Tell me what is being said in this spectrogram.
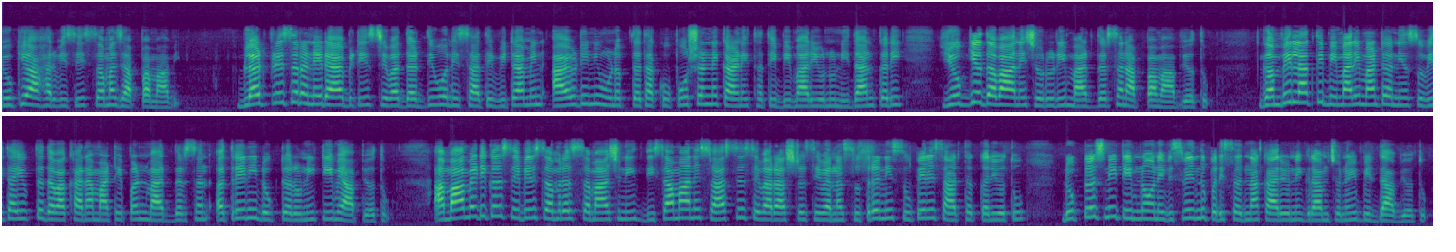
યોગ્ય આહાર વિશે સમજ આપવામાં આવી. બ્લડ પ્રેશર અને ડાયાબિટીસ જેવા દર્દીઓની સાથે વિટામિન, આયોડીનની ઉણપ તથા કુપોષણને કારણે થતી બીમારીઓનું નિદાન કરી યોગ્ય દવા અને જરૂરી માર્ગદર્શન આપવામાં આવ્યું હતું. ગંભીર લાગતી બીમારી માટે અન્ય સુવિધાયુક્ત દવાખાના માટે પણ માર્ગદર્શન અત્રેની ડોક્ટરોની ટીમે આપ્યું હતું. આ મેડિકલ શિબિર સમરસ સમાજની દિશામાં અને સ્વાસ્થ્ય સેવા રાષ્ટ્ર સેવાના સૂત્રની સુપેરે સાર્થક કર્યું હતું. ડોક્ટર્સની ટીમનો અને વિશ્વ હિન્દુ પરિષદના કાર્યોને ગ્રામજનોએ બિરદાવ્યું હતું.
